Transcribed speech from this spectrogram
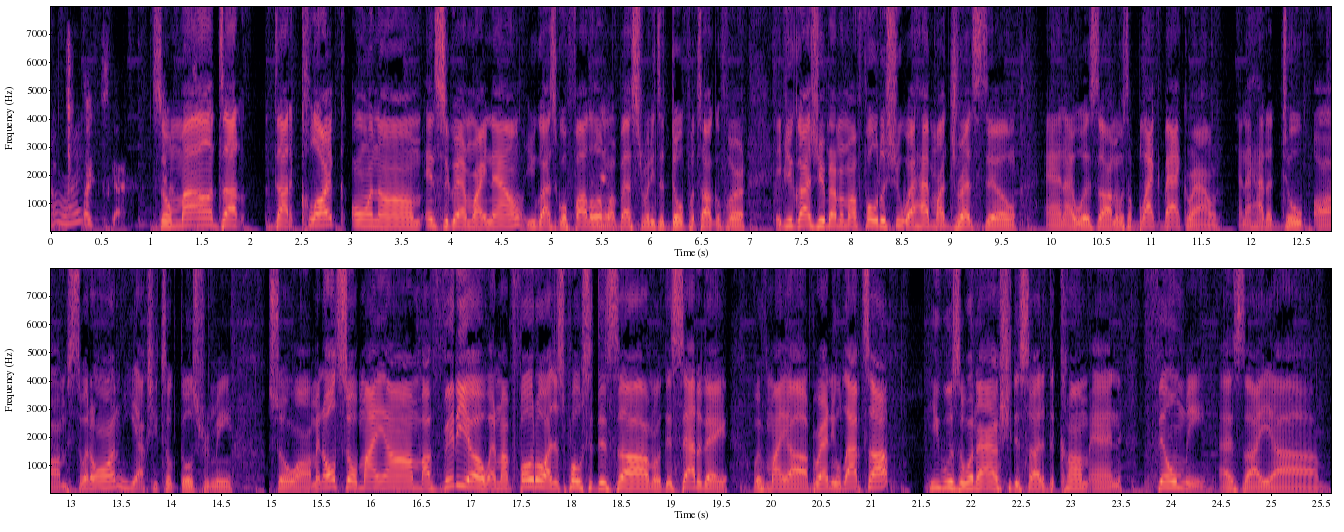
all right, like the sky. So Mal dot dot Clark on um, Instagram right now. You guys go follow him. My best friend, he's a dope photographer. If you guys remember my photo shoot, where I had my dread still, and I was um, it was a black background, and I had a dope um sweater on. He actually took those for me. So um, and also my um my video and my photo I just posted this um this Saturday with my uh, brand new laptop. He was the one that actually decided to come and film me as I um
